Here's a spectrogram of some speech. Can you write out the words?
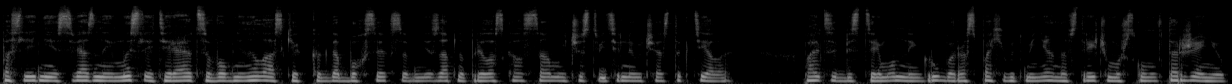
Последние связанные мысли теряются в огненной ласке, когда бог секса внезапно приласкал самый чувствительный участок тела. Пальцы бесцеремонно и грубо распахивают меня навстречу мужскому вторжению,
